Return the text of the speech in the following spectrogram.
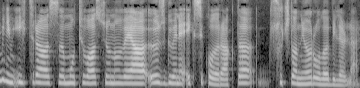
ne bileyim ihtirası, motivasyonu veya özgüveni eksik olarak da suçlanıyor olabilirler.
